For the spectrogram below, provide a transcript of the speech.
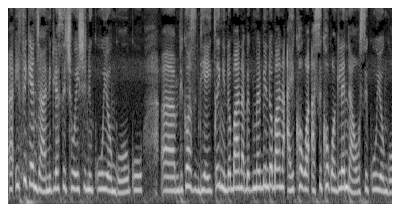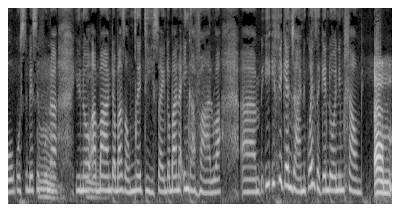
Uh, ifike njani kule situation ikuyo ngoku um because ndiyayicinga into yobana bekumele into yobana asikho kwa kule ndawo sikuyo ngoku sibe sifuna you know abantu abazawuncedisa into yobana ingavalwa. Um ifike njani kwenzeke ntoni mhlawumbi? Um,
